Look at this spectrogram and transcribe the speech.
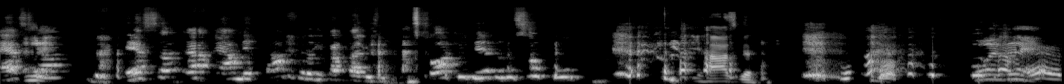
Essa é, essa é, a, é a metáfora do capitalismo. Só que o dedo no seu cu. E rasga. André,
